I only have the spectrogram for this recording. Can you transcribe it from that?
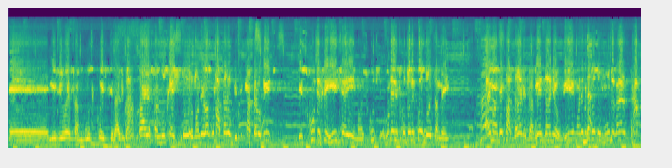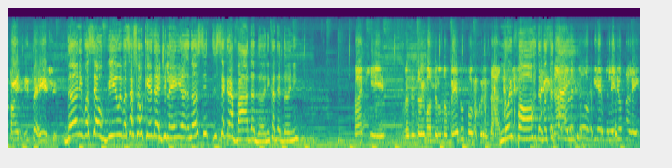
é, me enviou essa música, conheci lá, eu digo, rapaz, essa música é estouro, mandei logo pro Marcelo Beat, Marcelo Beat, escuta esse hit aí, irmão, escuta, quando ele escutou, ele ficou doido também. Aí mandei pra Dani também, Dani ouviu, mandei pra Da- todo mundo, galera, rapaz, isso é hit. Dani, você ouviu e você achou o que da Edilene? Não se, de ser gravada, Dani. Cadê Dani? Tô aqui. Vocês estão me botando no meio do fogo cruzado. Não importa, você Na tá hora aí. que eu ouvi a Edilene, eu falei.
